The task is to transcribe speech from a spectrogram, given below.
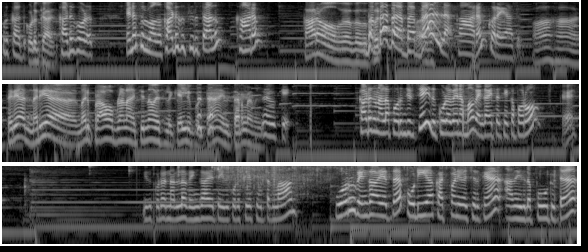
கொடுக்காது. கொடுக்காது. கடுகோட என்ன சொல்லுவாங்க? கடுகு சிறுத்தாலும் காரம் காரம் இல்ல காரம் குறையாது. ஆஹா. தெரியாது. நிறைய இது மாதிரி ப்ராப்ளம்லாம் நான் சின்ன வயசுல கேள்விப்பட்டேன். இது தரல எனக்கு. ஓகே. கடுகு நல்லா பொரிஞ்சிடுச்சு. இது கூடவே நம்ம வெங்காயத்தை சேர்க்க போறோம். ஓகே. இது கூட நல்ல வெங்காயத்தை இது கூட சேர்த்து விட்டுறலாம். ஒரு வெங்காயத்தை பொடியாக கட் பண்ணி வச்சுருக்கேன். அதை இதில் போட்டுட்டேன்.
